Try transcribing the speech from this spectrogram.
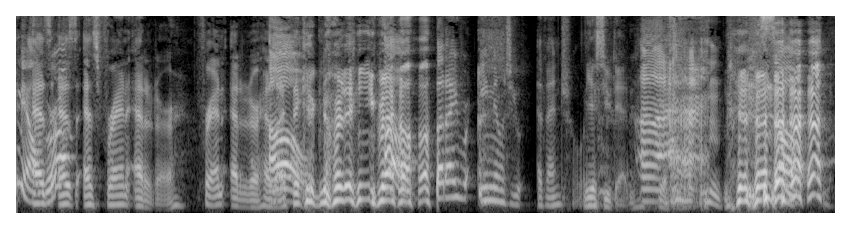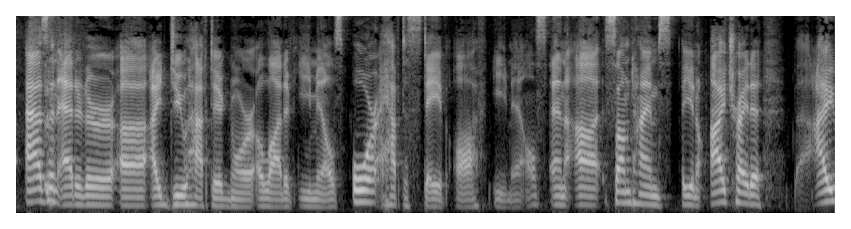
email, As, girl? as as Fran editor, Fran editor has I think Oh. ignored an email. oh, but I re- emailed you eventually. yes, you did. so, as an editor, uh, I do have to ignore a lot of emails, or I have to stave off emails. And uh, sometimes, you know, I try to. I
